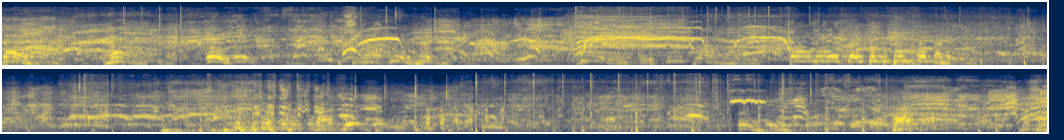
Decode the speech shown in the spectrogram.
Ten. Nine. Eight. Two minutes and 23 seconds. Not. Huh? Number.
